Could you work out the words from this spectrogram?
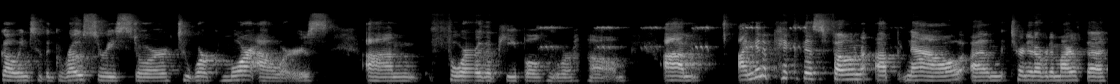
going to the grocery store to work more hours um, for the people who were home. Um, I'm gonna pick this phone up now, um, turn it over to Martha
